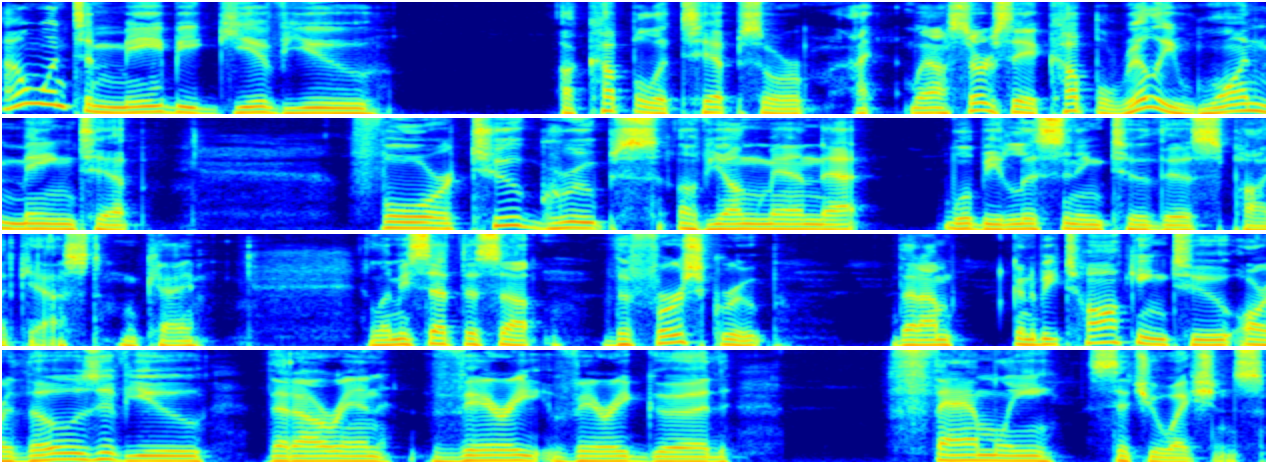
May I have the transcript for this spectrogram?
I want to maybe give you a couple of tips, or well, I'll sort of say a couple, really one main tip for two groups of young men that will be listening to this podcast. Okay. let me set this up. The first group that I'm going to be talking to are those of you that are in very, very good family situations.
